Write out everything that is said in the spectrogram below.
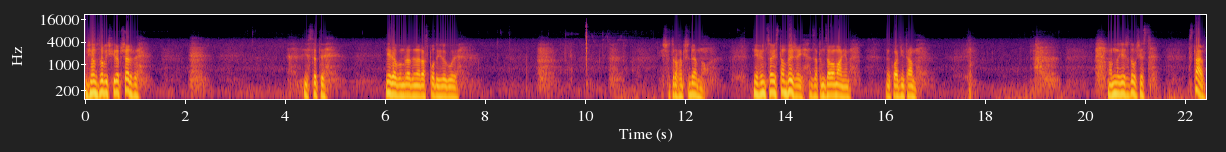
Musiałem zrobić chwilę przerwy. Niestety nie dałbym rady na raz podejść do góry. Jeszcze trochę przede mną. Nie wiem co jest tam wyżej, za tym załamaniem. Dokładnie tam. Mam nadzieję, że to już jest start.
